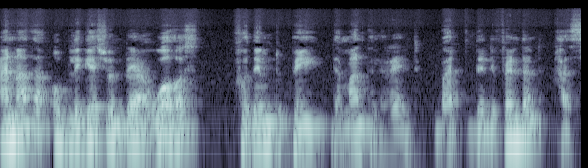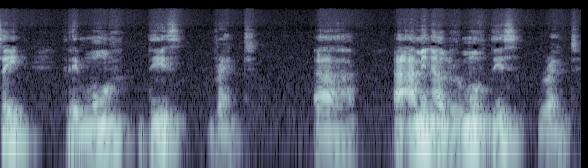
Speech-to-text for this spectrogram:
another obligation there was for them to pay the monthly rent, but the defendant has said, remove this rent. Uh, I mean, I'll remove this rent.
